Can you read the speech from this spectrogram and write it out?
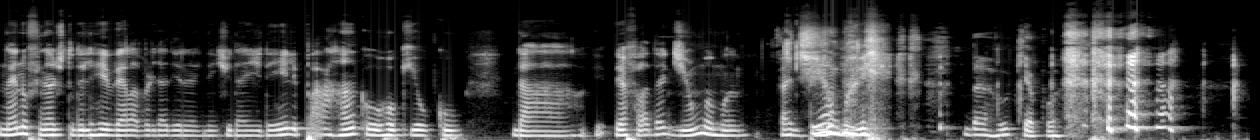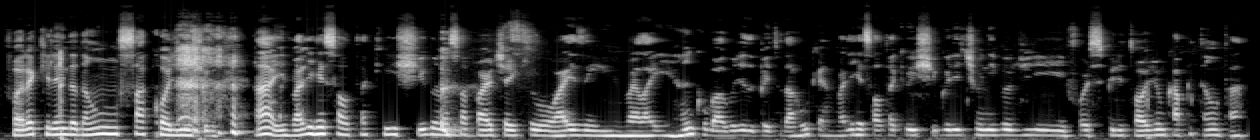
né, no final de tudo ele revela a verdadeira identidade dele, pá, arranca o Hogyoku Da. Eu ia falar da Dilma, mano. A Dilma. ver. Da Rukia, pô. Fora que ele ainda dá um sacode no Ishigo. Ah, e vale ressaltar que o Ishigo, nessa parte aí que o Aizen vai lá e arranca o bagulho do peito da Rukia, vale ressaltar que o Ishigo ele tinha um nível de força espiritual de um capitão, tá?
